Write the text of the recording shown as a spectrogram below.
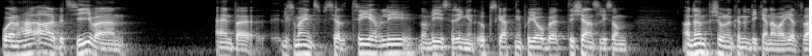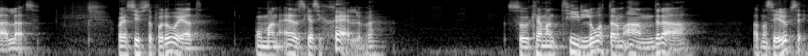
Och den här arbetsgivaren är inte, liksom är inte speciellt trevlig. De visar ingen uppskattning på jobbet. Det känns liksom... Ja, den personen kunde lika gärna vara helt värdelös. Vad jag syftar på då är att om man älskar sig själv så kan man tillåta de andra att man säger upp sig.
